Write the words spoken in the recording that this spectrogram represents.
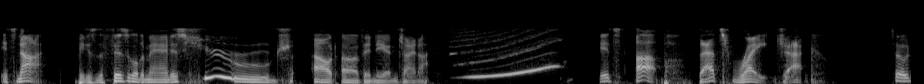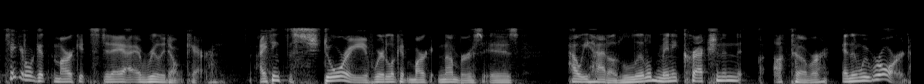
It's not, because the physical demand is huge out of India and China. It's up. That's right, Jack. So taking a look at the markets today, I really don't care. I think the story, if we're looking at market numbers, is how we had a little mini correction in October, and then we roared.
